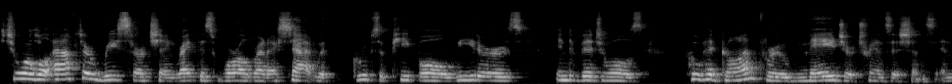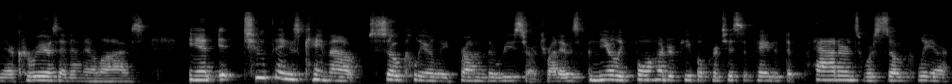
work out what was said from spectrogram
Sure. Well after researching right this world right i sat with groups of people leaders individuals who had gone through major transitions in their careers and in their lives. And it two things came out so clearly from the research right? It was nearly 400 people participated. The patterns were so clear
